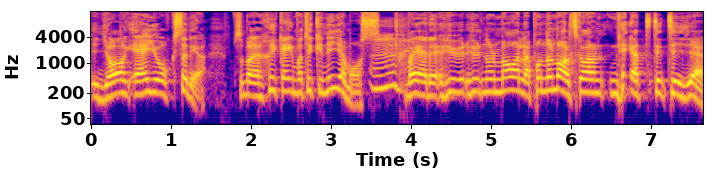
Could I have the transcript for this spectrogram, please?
jag är ju också det. Så bara skicka in, vad tycker ni om oss? Mm. Vad är det, hur, hur normala, på normalskalan 1 till 10,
